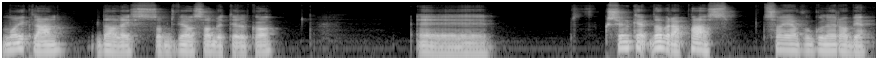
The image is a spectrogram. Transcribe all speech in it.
mój klan. Dalej są dwie osoby tylko. Yy, skrzynkę. Dobra, pas. Co ja w ogóle robię?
